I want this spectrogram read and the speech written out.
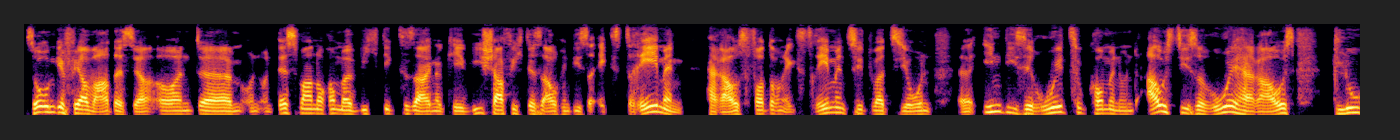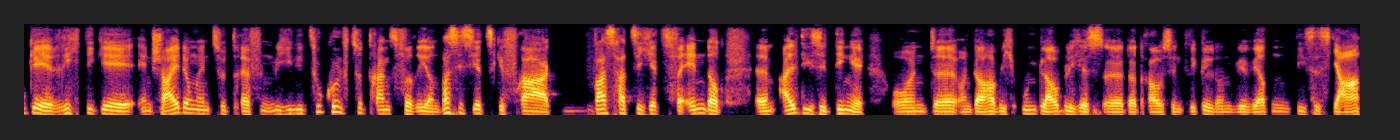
So ungefähr war das, ja. Und, ähm, und, und das war noch einmal wichtig zu sagen, okay, wie schaffe ich das auch in dieser extremen Herausforderung, extremen Situation, äh, in diese Ruhe zu kommen und aus dieser Ruhe heraus kluge, richtige Entscheidungen zu treffen, mich in die Zukunft zu transferieren. Was ist jetzt gefragt? Was hat sich jetzt verändert? Ähm, all diese Dinge. Und, äh, und da habe ich Unglaubliches äh, daraus entwickelt und wir werden dieses Jahr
